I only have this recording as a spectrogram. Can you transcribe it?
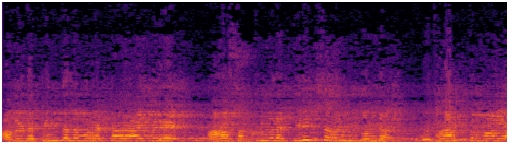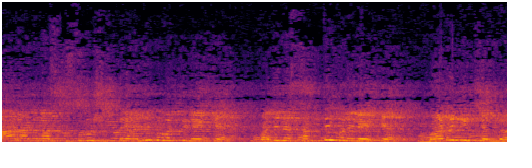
അവരുടെ പിന്തലമുറക്കാരായവരെ ആ ശത്രുക്കളെ തിരിച്ചറിഞ്ഞുകൊണ്ട് യഥാർത്ഥമായ ആരാധന ശുശ്രൂഷയുടെ അനുഭവത്തിലേക്ക് വചന സത്യങ്ങളിലേക്ക് മടങ്ങിച്ചെന്ന്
